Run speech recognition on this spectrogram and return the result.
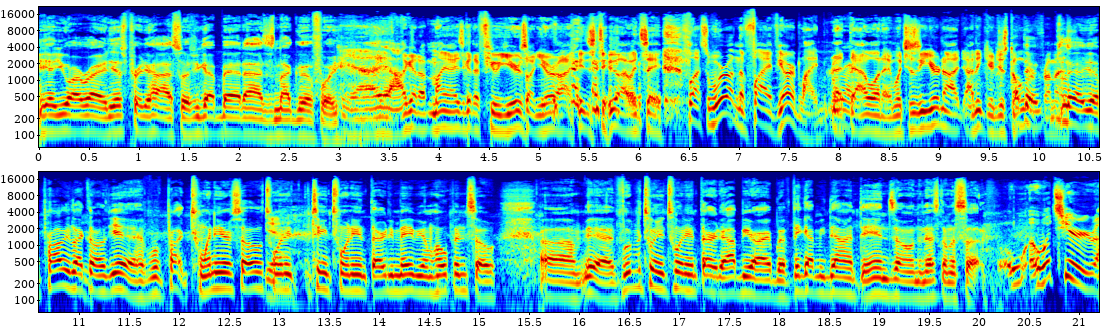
yeah, you are right. It is pretty high. So if you got bad eyes, it's not good for you. Yeah, yeah. I got a, my eyes got a few years on your eyes too. I would say. Plus, we're on the five yard line at right. that one end, which is you're not. I think you're just over from us. Yeah, yeah, probably like on yeah, we're probably 20 or so, 20 yeah. between 20 and 30 maybe. I'm hoping. So um, yeah, if we're between 20 and 30, I'll be all right. But if they got me down at the end zone, then that's gonna suck. What's your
